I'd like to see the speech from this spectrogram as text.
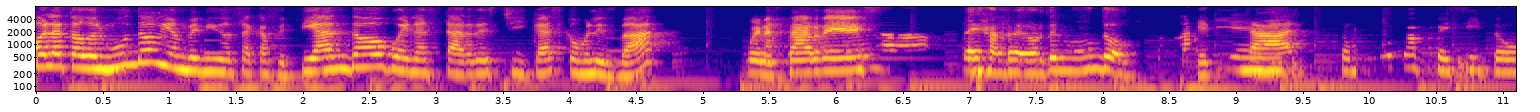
Hola a todo el mundo, bienvenidos a Cafeteando. Buenas tardes, chicas, ¿cómo les va? Buenas tardes. Hola. alrededor del mundo. ¿Qué tal? Tomando cafecito.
